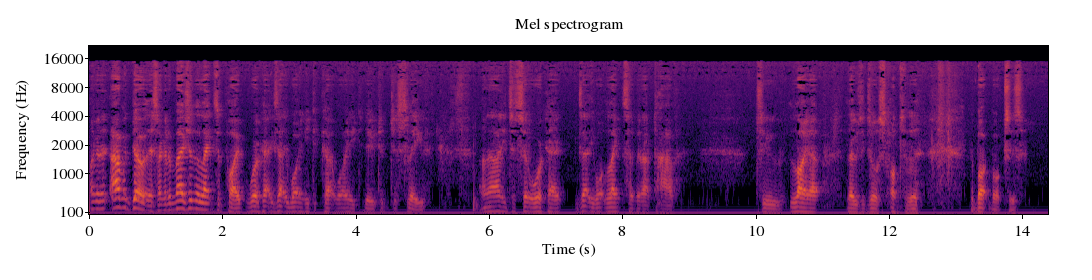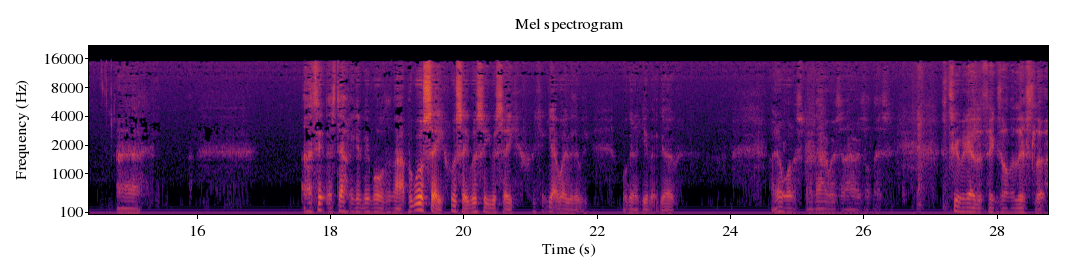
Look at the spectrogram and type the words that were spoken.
I'm going to have a go at this. I'm going to measure the length of pipe, work out exactly what I need to cut, what I need to do to, to sleeve, and then I need to sort of work out exactly what lengths I'm going to have to have to line up those exhausts onto the the bot boxes. Uh, I think there's definitely going to be more than that, but we'll see. We'll see. We'll see. We'll see. We can get away with it. We, we're going to give it a go. I don't want to spend hours and hours on this. There's too many other things on the list. Look. A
